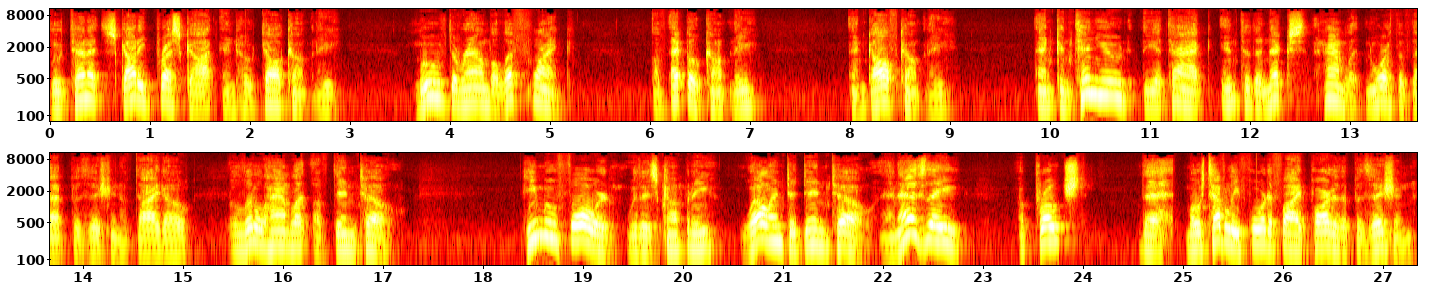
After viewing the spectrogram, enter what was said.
Lieutenant Scotty Prescott and Hotel Company moved around the left flank of Echo Company and Golf Company and continued the attack into the next hamlet north of that position of Dai Do, the little hamlet of Din To. He moved forward with his company well into Din To, and as they approached the most heavily fortified part of the position,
